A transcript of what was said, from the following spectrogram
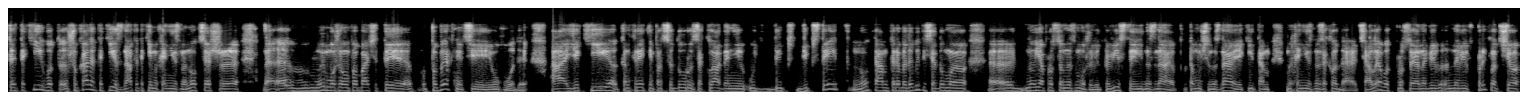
т- такі, от шукати такі, знати такі механізми. Ну це ж е, е, ми можемо побачити поверхню цієї угоди. А які конкретні процедури закладені у State, ну там треба дивитися. Думаю, е, ну я просто не зможу відповісти і не знаю, тому що не знаю, які там механізми закладаються. Але от просто я навів навів приклад, що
